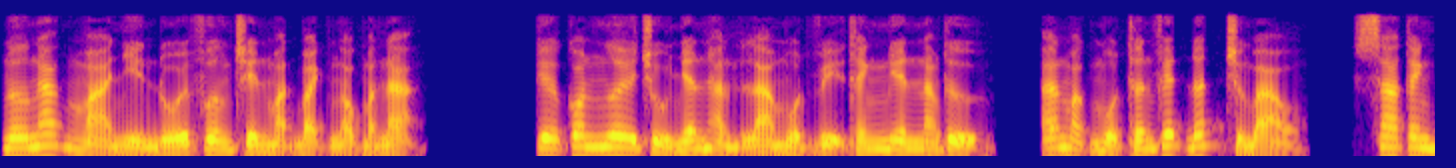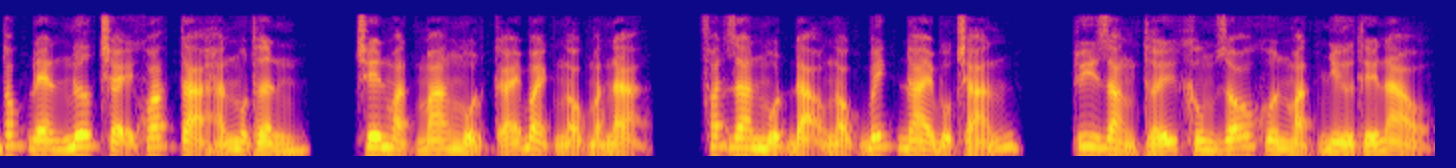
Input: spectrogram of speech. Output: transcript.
ngơ ngác mà nhìn đối phương trên mặt bạch ngọc mặt nạ. Kia con ngươi chủ nhân hẳn là một vị thanh niên nam tử, ăn mặc một thân phết đất trường bào, sa tanh tóc đen nước chảy khoác tả hắn một thân, trên mặt mang một cái bạch ngọc mặt nạ, phát gian một đạo ngọc bích đai buộc chán, tuy rằng thấy không rõ khuôn mặt như thế nào,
